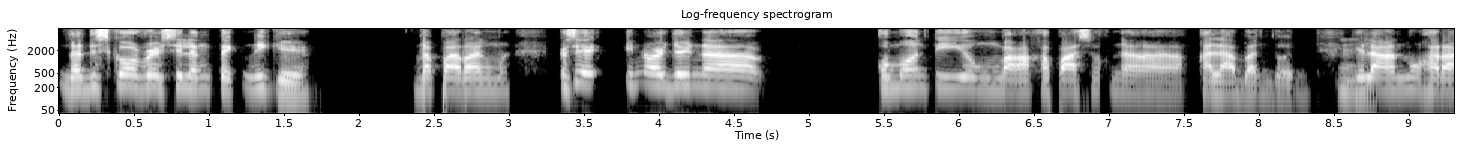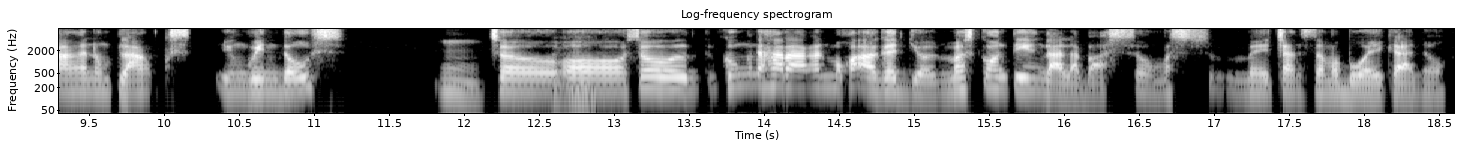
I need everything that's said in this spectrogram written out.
na-discover silang technique eh na parang kasi in order na kumonti yung makakapasok na kalaban doon Mm. kailangan mong harangan ng planks yung windows Mm. So, Mhm. oh, so kung naharangan mo kaagad 'yon, mas konti yung lalabas. So, mas may chance na mabuhay ka, no.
